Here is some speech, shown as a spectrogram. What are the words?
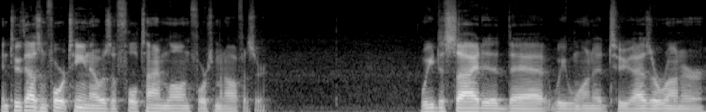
In 2014, I was a full-time law enforcement officer. We decided that we wanted to, as a runner,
